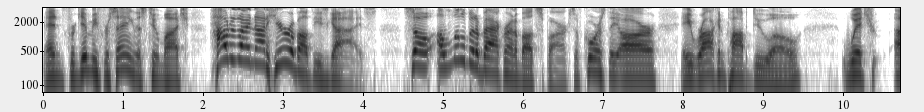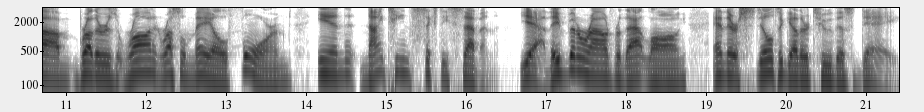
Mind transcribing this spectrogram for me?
and forgive me for saying this too much, how did I not hear about these guys? So, a little bit of background about Sparks. Of course, they are a rock and pop duo, which um, brothers Ron and Russell Mael formed in 1967. Yeah, they've been around for that long, and they're still together to this day.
